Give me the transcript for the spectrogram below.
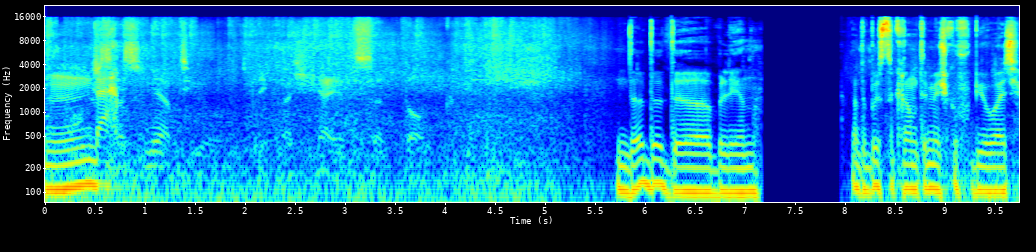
Да. Со смертью прекращается долг. Да-да-да, блин. Надо быстро гранатометчиков убивать.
